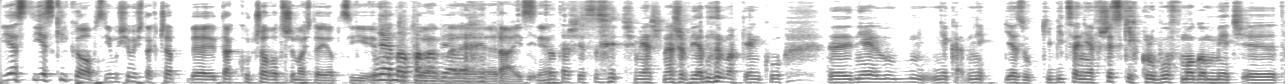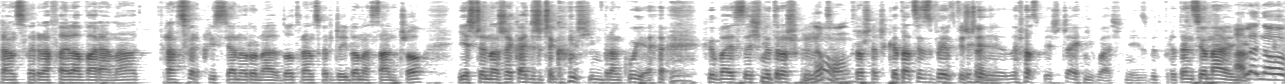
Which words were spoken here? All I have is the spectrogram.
jest, jest kilka opcji. Nie musimy się tak, czep, e, tak kurczowo trzymać tej opcji Nie no, panowie, ale e, Rice. Nie? to też jest śmieszne, że w jednym okienku y, nie, nie, nie, Jezu, kibice nie wszystkich klubów mogą mieć transfer Rafaela Varana, transfer Cristiano Ronaldo, transfer Jadona Sancho jeszcze narzekać, że czegoś im brakuje. Chyba jesteśmy troszkę, No. troszeczkę tacy zbyt Rozpieszczeni. rozpieszczeni właśnie i zbyt pretensjonalni. Ale no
